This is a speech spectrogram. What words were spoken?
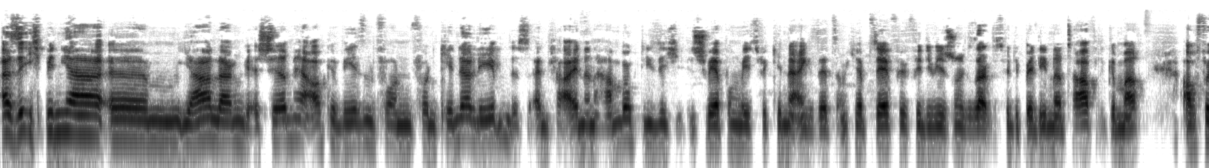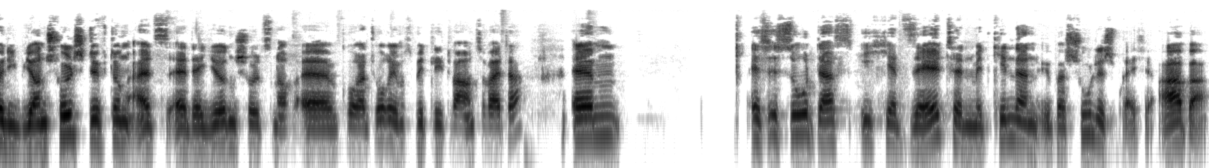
Also ich bin ja ähm, jahrelang Schirmherr auch gewesen von, von Kinderleben. Das ist ein Verein in Hamburg, die sich schwerpunktmäßig für Kinder eingesetzt haben. Ich habe sehr viel für die, wie schon gesagt, für die Berliner Tafel gemacht, auch für die Björn Schulz Stiftung, als äh, der Jürgen Schulz noch äh, Kuratoriumsmitglied war und so weiter. Ähm, es ist so, dass ich jetzt selten mit Kindern über Schule spreche, aber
